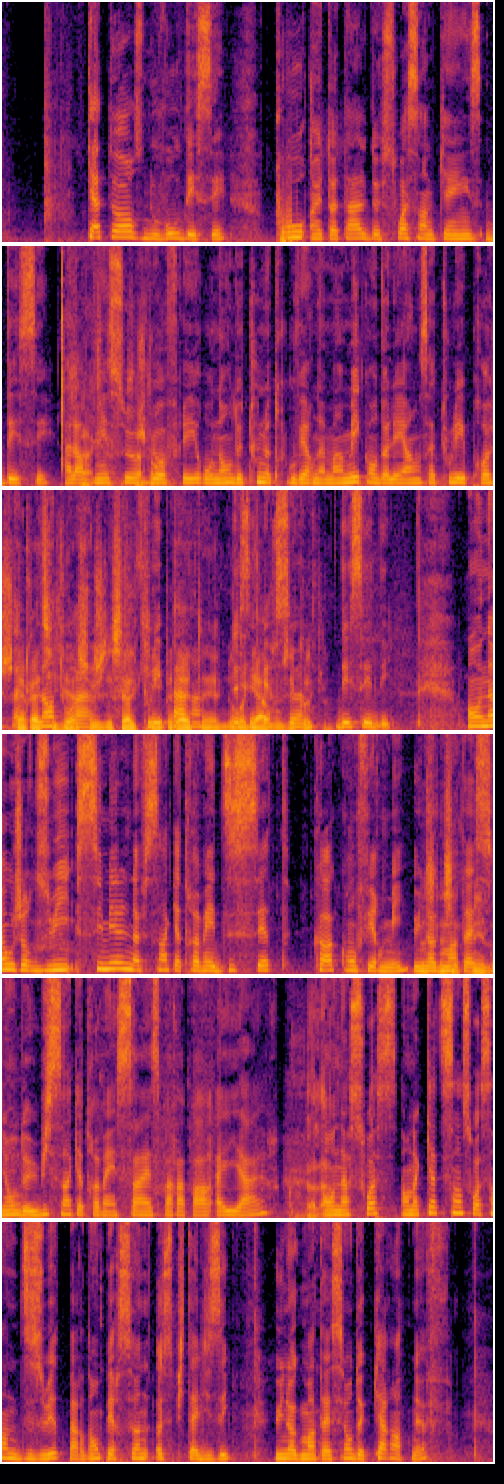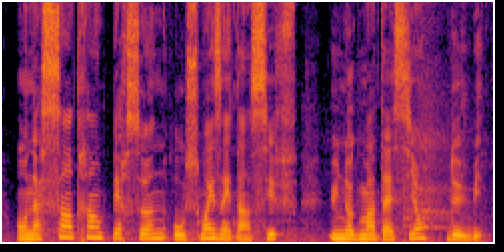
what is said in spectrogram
14 nouveaux décès pour un total de 75 décès. Alors, bien sûr, je veux offrir au nom de tout notre gouvernement mes condoléances à tous les proches, à tout l'entourage, tous les parents euh, nous de ces regardent, nous personnes écoutent. là. décédées. On a aujourd'hui 6 997 cas confirmés, une Presque 7 000. augmentation de 896 par rapport à hier. Voilà. On a, soix- on a 478 pardon, personnes hospitalisées, une augmentation de 49. On a 130 personnes aux soins intensifs, une augmentation de 8.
